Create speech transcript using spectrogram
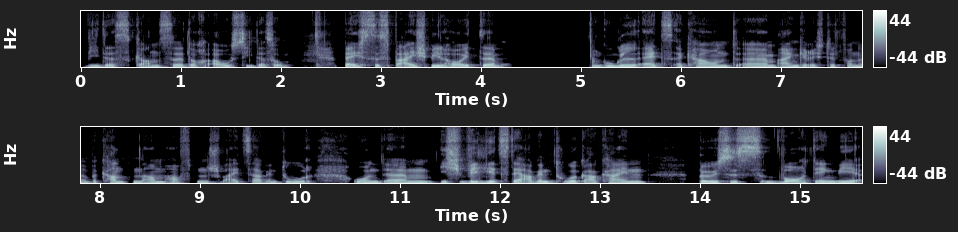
wie das Ganze doch aussieht. Also bestes Beispiel heute, ein Google Ads Account ähm, eingerichtet von einer bekannten namhaften Schweizer Agentur und ähm, ich will jetzt der Agentur gar kein böses Wort irgendwie äh,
